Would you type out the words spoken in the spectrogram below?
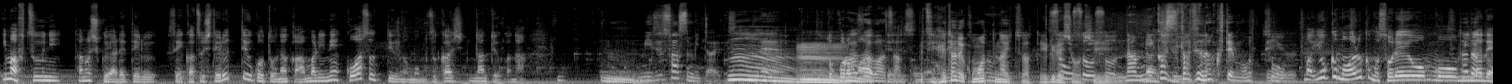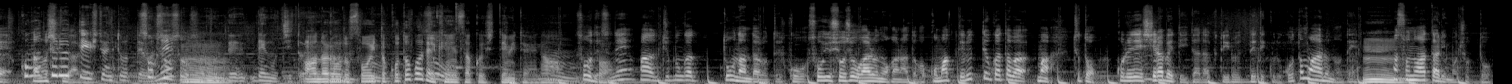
今普通に楽しくやれてる生活してるっていうことをなんかあんまりね壊すっていうのも難しいなんていうかな、うん水差すみたいですうよね。ところもあってですね。別に下手で困ってない人だっているでしょうし。そうそう立てなくてもってそいう。う。まあ良くも悪くもそれをこう、みんなで困ってるっていう人にとってはね、そうそうそうそう。うん。で出口というか。あなるほど、そういったこ言葉で検索してみたいな、う。ん。そうですね、まあ、自分がどうなんだろうってこうそういう症状があるのかなとか困ってるっていう方は、まあ、ちょっとこれで調べていただくといろいろ出てくることもあるので、うん。まあ、そのあたりもちょっと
